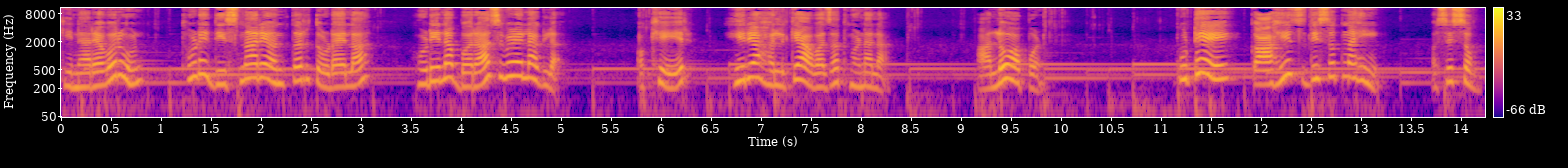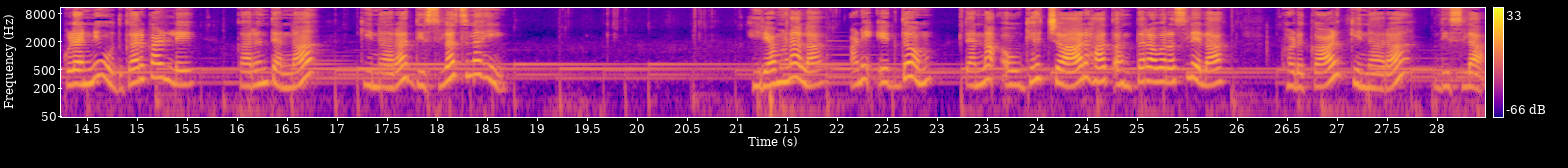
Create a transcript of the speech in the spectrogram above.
किनाऱ्यावरून थोडे दिसणारे अंतर तोडायला होडीला बराच वेळ लागला. अखेर हिऱ्या हलक्या आवाजात म्हणाला आलो आपण. कुठे? काहीच दिसत नाही. असे सगळ्यांनी उद्गार काढले कारण त्यांना किनारा दिसलाच नाही. हिऱ्या म्हणाला आणि एकदम त्यांना अवघ्या चार हात अंतरावर असलेला खडकाळ किनारा दिसला.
